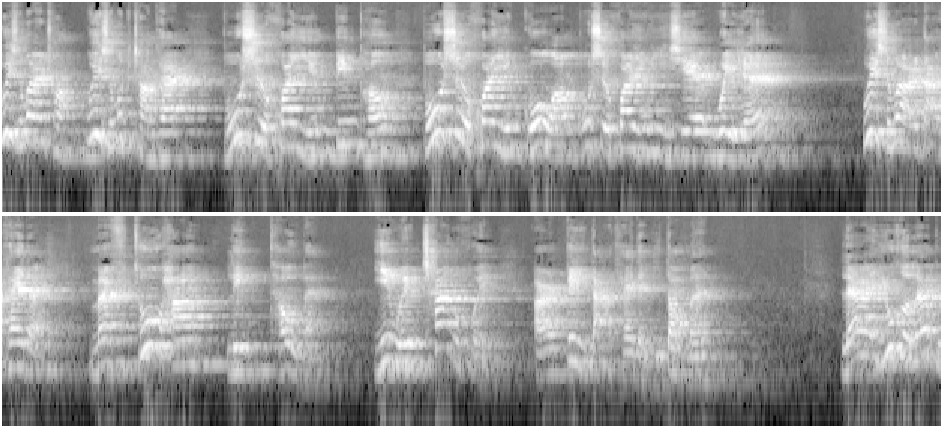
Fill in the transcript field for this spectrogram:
为什么而敞？为什么敞开？不是欢迎宾朋，不是欢迎国王，不是欢迎一些伟人。为什么而打开的？Maftuha li tawba，因为忏悔而被打开的一道门。La yughlaqu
